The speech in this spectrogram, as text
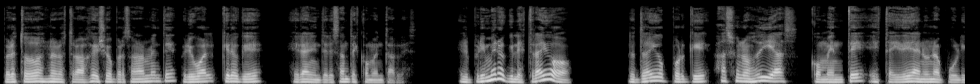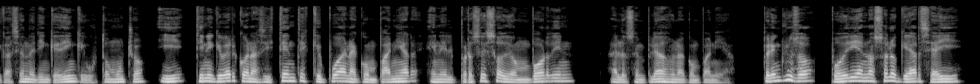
pero estos dos no los trabajé yo personalmente, pero igual creo que eran interesantes comentarles. El primero que les traigo lo traigo porque hace unos días comenté esta idea en una publicación de LinkedIn que gustó mucho y tiene que ver con asistentes que puedan acompañar en el proceso de onboarding a los empleados de una compañía. Pero incluso podría no solo quedarse ahí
